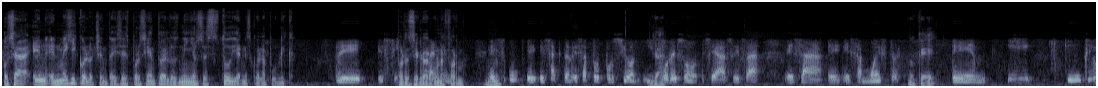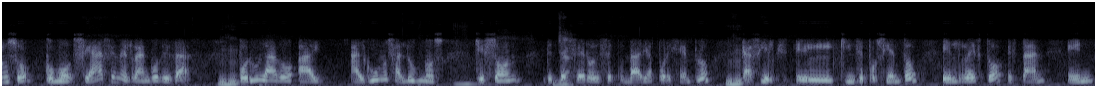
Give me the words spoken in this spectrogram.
O sea, en, en México el 86% de los niños estudian en escuela pública. Eh, por decirlo de alguna forma. Es exacta esa proporción y por eso se hace esa esa esa muestra. Okay. y incluso como se hace en el rango de edad, por un lado hay algunos alumnos que son de tercero de secundaria, por ejemplo, casi el, el 15%, el resto están en,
